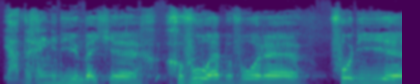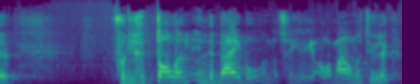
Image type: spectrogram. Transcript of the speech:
ja, degene die een beetje gevoel hebben voor, voor, die, voor die getallen in de Bijbel, en dat zijn jullie allemaal natuurlijk.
